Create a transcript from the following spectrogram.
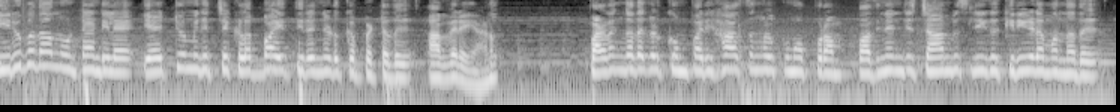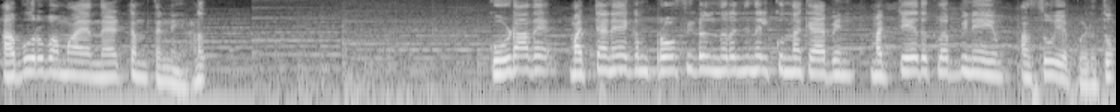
ഇരുപതാം നൂറ്റാണ്ടിലെ ഏറ്റവും മികച്ച ക്ലബ്ബായി തിരഞ്ഞെടുക്കപ്പെട്ടത് അവരെയാണ്. പഴങ്കഥകൾക്കും പരിഹാസങ്ങൾക്കുമപ്പുറം പതിനഞ്ച് ചാമ്പ്യൻസ് ലീഗ് കിരീടമെന്നത് അപൂർവമായ നേട്ടം തന്നെയാണ്. കൂടാതെ മറ്റനേകം ട്രോഫികൾ നിറഞ്ഞു നിൽക്കുന്ന ക്യാബിൻ മറ്റേത് ക്ലബിനെയും അസൂയപ്പെടുത്തും.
